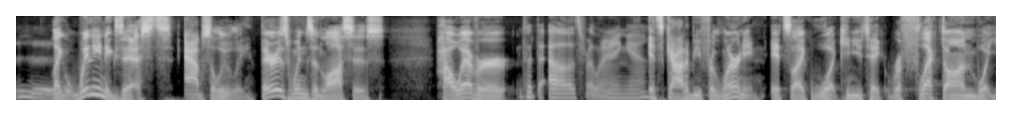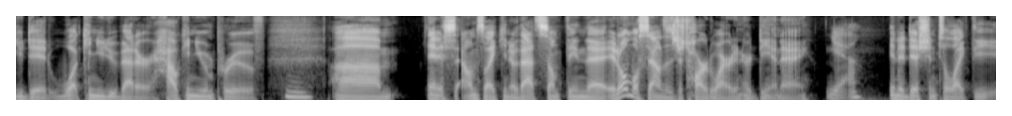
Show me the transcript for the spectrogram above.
Like winning exists, absolutely. There is wins and losses. However, Put the L is for learning, yeah. it's got to be for learning. It's like, what can you take? Reflect on what you did. What can you do better? How can you improve? Um, and it sounds like, you know, that's something that it almost sounds as just hardwired in her DNA, yeah. in addition to like the,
